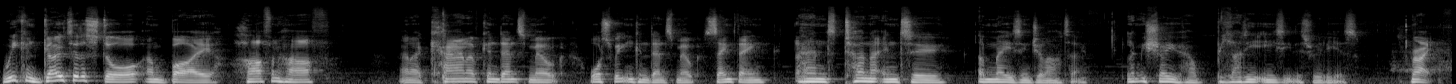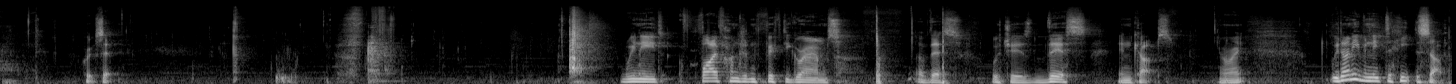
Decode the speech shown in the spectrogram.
we can go to the store and buy half and half and a can of condensed milk or sweetened condensed milk, same thing, and turn that into amazing gelato. Let me show you how bloody easy this really is. Right, quick sip. We need 550 grams of this, which is this in cups, all right? We don't even need to heat this up.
